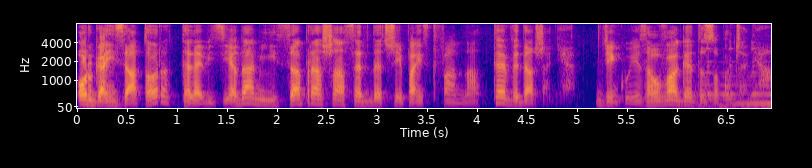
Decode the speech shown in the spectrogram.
Organizator, Telewizja Dami, zaprasza serdecznie Państwa na te wydarzenie. Dziękuję za uwagę, do zobaczenia.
